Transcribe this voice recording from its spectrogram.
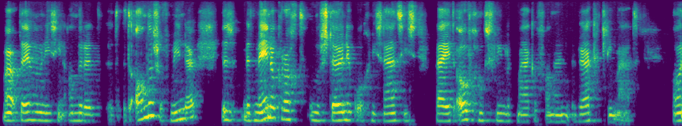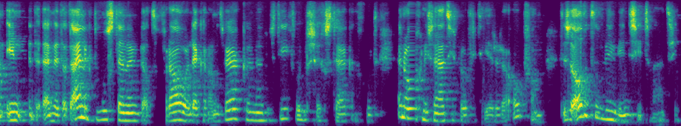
maar op de een manier zien anderen het, het, het, anders of minder. Dus met menokracht ondersteun ik organisaties bij het overgangsvriendelijk maken van hun werkklimaat. Gewoon in, met uiteindelijk de doelstelling dat vrouwen lekker aan het werk kunnen. Dus die voelen zich sterk en goed. En organisaties profiteren daar ook van. Het is altijd een win-win situatie.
